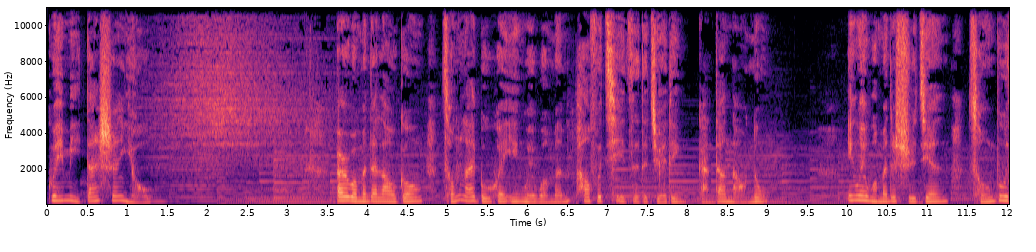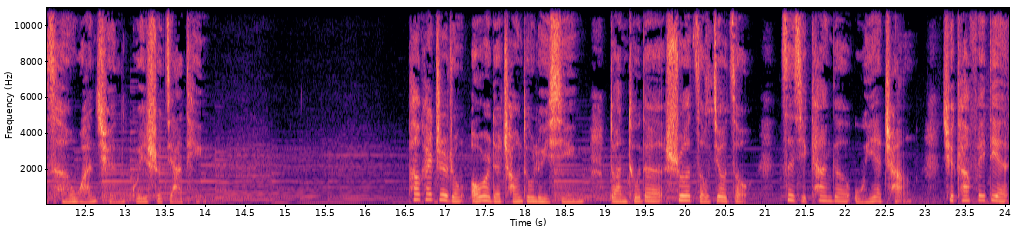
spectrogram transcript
闺蜜单身游。而我们的老公从来不会因为我们抛夫弃子的决定感到恼怒，因为我们的时间从不曾完全归属家庭。抛开这种偶尔的长途旅行，短途的说走就走，自己看个午夜场，去咖啡店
